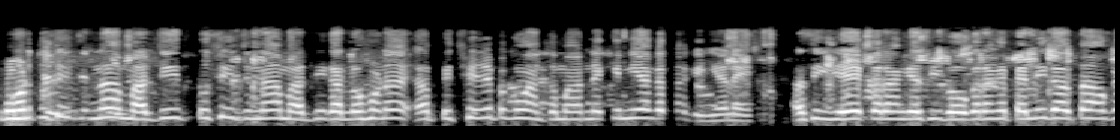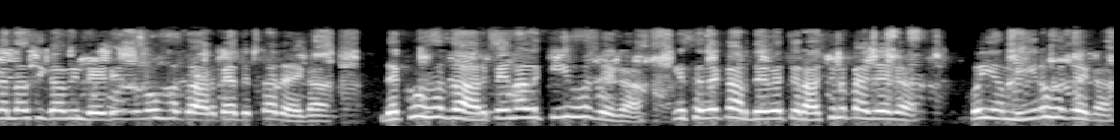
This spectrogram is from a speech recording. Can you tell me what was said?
ਹੁਣ ਤੁਸੀਂ ਜਿੰਨਾ ਮਰਜ਼ੀ ਤੁਸੀਂ ਜਿੰਨਾ ਮਰਜ਼ੀ ਕਰ ਲਓ। ਹੁਣ ਪਿੱਛੇ ਜੇ ਭਗਵੰਤ ਮਾਨ ਨੇ ਕਿੰਨੀਆਂ ਗੱਲਾਂ ਕਹੀਆਂ ਨੇ। ਅਸੀਂ ਇਹ ਕਰਾਂਗੇ ਅਸੀਂ ਉਹ ਕਰਾਂਗੇ। ਪਹਿਲੀ ਗੱਲ ਤਾਂ ਉਹ ਕਹਿੰਦਾ ਸੀਗਾ ਵੀ ਲੇਡੀਜ਼ ਨੂੰ 1000 ਰੁਪਏ ਦਿੱਤਾ ਜਾਏਗਾ। ਦੇਖੋ 1000 ਰੁਪਏ ਨਾਲ ਕੀ ਹੋ ਜਾਏਗਾ? ਕਿਸੇ ਦੇ ਘਰ ਦੇ ਵਿੱਚ ਰਾਸ਼ਨ ਪੈ ਜਾਏਗਾ। ਕੋਈ ਅਮੀਰ ਹੋ ਜਾਏਗਾ?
